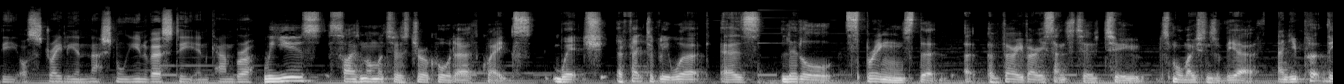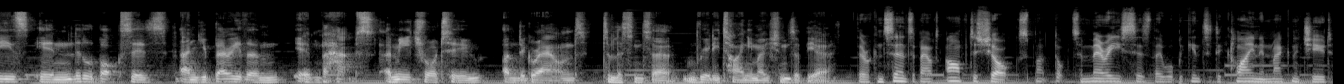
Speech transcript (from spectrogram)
the Australian National University in Canberra. We use seismometers to record earthquakes, which effectively work as little springs that are very, very sensitive to small motions of the earth. And you put these in little boxes and you bury them in perhaps a meter or two underground to listen to really tiny motions of the earth. There are concerns about aftershocks, but Dr. Merry says they will begin to decline in magnitude.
